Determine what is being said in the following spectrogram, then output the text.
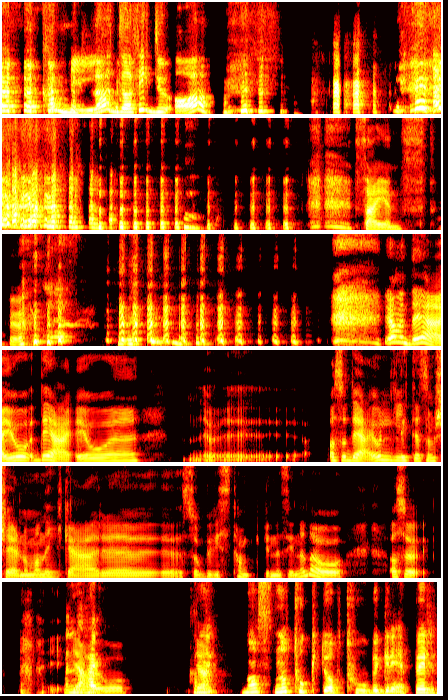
Camilla, da fikk du A. Science. ja, men det er jo Det er jo eh, eh, Altså, det er jo litt det som skjer når man ikke er eh, så bevisst tankene sine, da, og altså Jeg har jo Ja. du, nå, nå tok du opp to begreper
